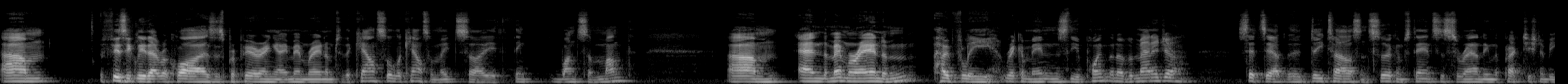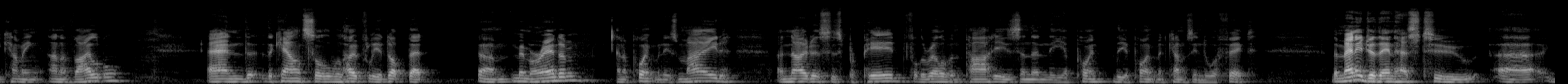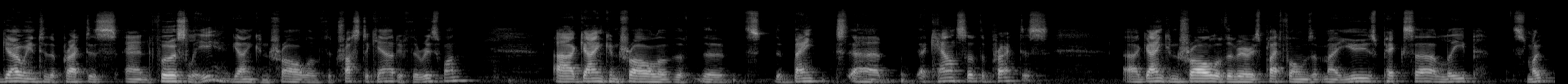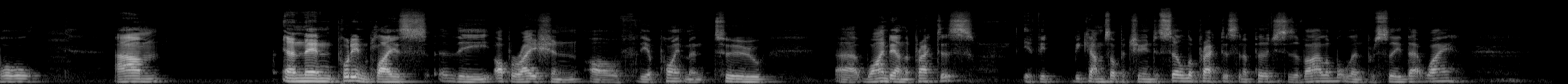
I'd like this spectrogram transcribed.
Um, physically, that requires us preparing a memorandum to the council. The council meets, I think, once a month. Um, and the memorandum hopefully recommends the appointment of a manager, sets out the details and circumstances surrounding the practitioner becoming unavailable, and the council will hopefully adopt that um, memorandum. An appointment is made, a notice is prepared for the relevant parties, and then the, appoint- the appointment comes into effect. The manager then has to uh, go into the practice and, firstly, gain control of the trust account if there is one, uh, gain control of the, the, the bank uh, accounts of the practice, uh, gain control of the various platforms it may use PEXA, Leap, Smokeball, um, and then put in place the operation of the appointment to uh, wind down the practice. If it becomes opportune to sell the practice and a purchase is available, then proceed that way.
